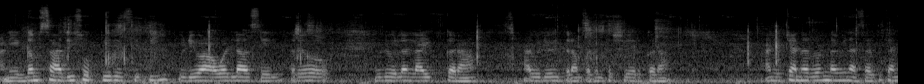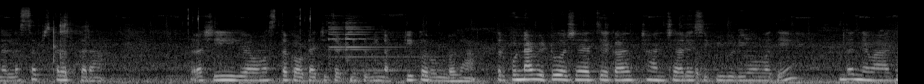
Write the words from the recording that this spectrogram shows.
आणि एकदम साधी सोपी रेसिपी व्हिडिओ आवडला असेल तर व्हिडिओला लाईक करा हा व्हिडिओ इतरांपर्यंत शेअर करा. आणि चॅनलवर नवीन असाल तर चॅनलला सबस्क्राईब करा. तर अशी मस्त कवटाची चटणी तुम्ही नक्की करून बघा. तर पुन्हा भेटू अशाच एका छानशा रेसिपी व्हिडिओमध्ये धन्यवाद.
